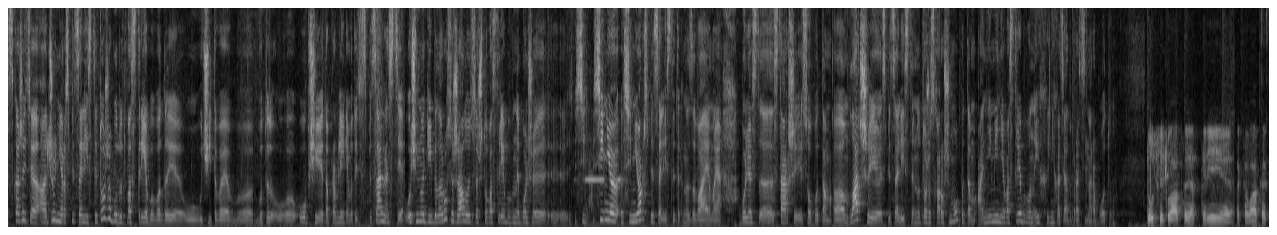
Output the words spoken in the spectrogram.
Скажите, а джуниор-специалисты тоже будут востребованы, учитывая вот э, общие направления вот этих специальностей? Очень многие белорусы жалуются, что востребованы больше э, сеньор, сеньор-специалисты, так называемые, более э, старшие с опытом. Младшие специалисты, но тоже с хорошим опытом, они менее востребованы, их не хотят брать на работу. Тут ситуация скорее такова, как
